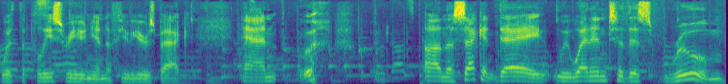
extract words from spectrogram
with the police reunion a few years back. And on the second day, we went into this room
